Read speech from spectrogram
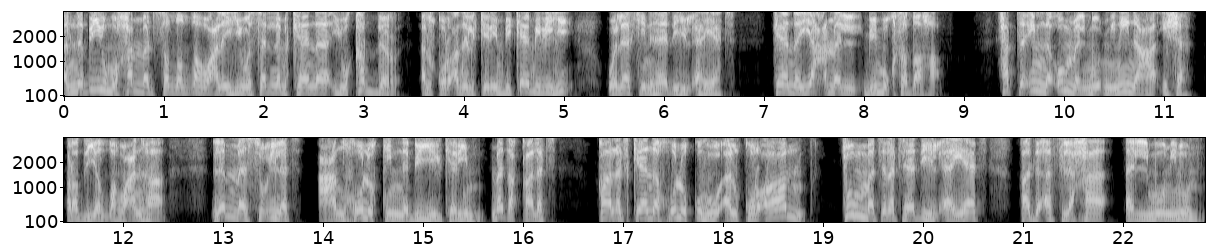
النبي محمد صلى الله عليه وسلم كان يقدر القرآن الكريم بكامله ولكن هذه الآيات كان يعمل بمقتضاها حتى إن أم المؤمنين عائشة رضي الله عنها لما سئلت عن خلق النبي الكريم ماذا قالت؟ قالت كان خلقه القرآن ثم تلت هذه الآيات قد أفلح المؤمنون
